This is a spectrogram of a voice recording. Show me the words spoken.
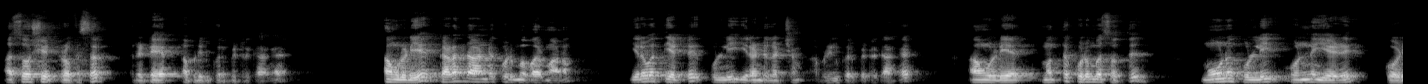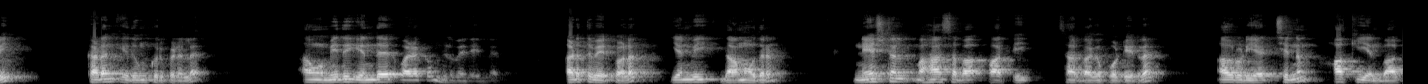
அசோசியேட் ப்ரொஃபஸர் ரிட்டையர் அப்படின்னு குறிப்பிட்டிருக்காங்க. அவங்களுடைய கடந்த ஆண்டு குடும்ப வருமானம் இருபத்தி எட்டு புள்ளி இரண்டு லட்சம் அப்படின்னு குறிப்பிட்டிருக்காங்க. அவங்களுடைய மொத்த குடும்ப சொத்து மூணு புள்ளி ஒன்று ஏழு கோடி. கடன் எதுவும் குறிப்பிடலை. அவங்க மீது எந்த வழக்கும் நிலுவையில் இல்லை. அடுத்த வேட்பாளர் N V Damodaran national Mahasabha party சார்பாக போட்டியிடுறார் அவருடைய சின்னம் ஹாக்கி என்பால்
